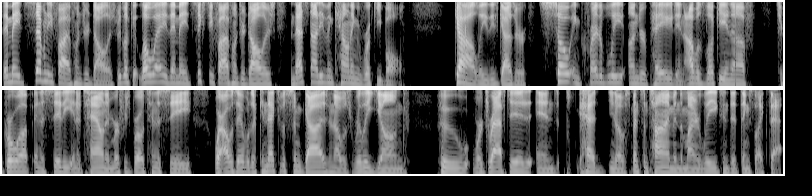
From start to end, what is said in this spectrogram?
they made $7,500. We look at low A, they made $6,500, and that's not even counting rookie ball. Golly, these guys are so incredibly underpaid, and I was lucky enough to grow up in a city, in a town in Murfreesboro, Tennessee, where I was able to connect with some guys when I was really young who were drafted and had, you know, spent some time in the minor leagues and did things like that.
